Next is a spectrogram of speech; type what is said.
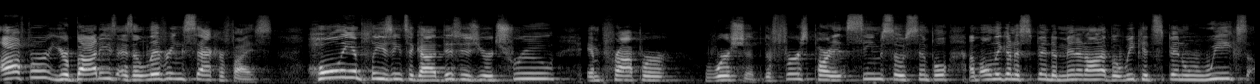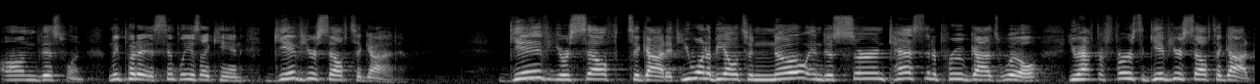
offer your bodies as a living sacrifice holy and pleasing to God. This is your true and proper worship. The first part, it seems so simple. I'm only going to spend a minute on it, but we could spend weeks on this one. Let me put it as simply as I can give yourself to God. Give yourself to God. If you want to be able to know and discern, test, and approve God's will, you have to first give yourself to God.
